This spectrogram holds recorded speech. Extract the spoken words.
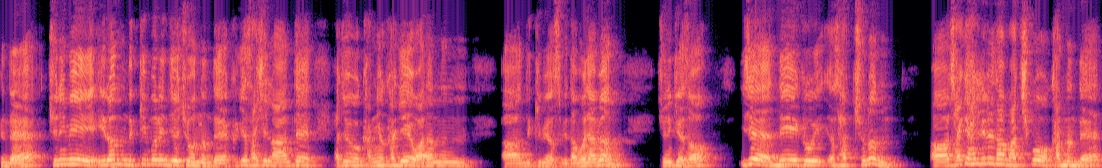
근데 주님이 이런 느낌을 이제 주었는데 그게 사실 나한테 아주 강력하게 와닿는 아, 느낌이었습니다. 뭐냐면 주님께서 이제 네 그 사촌은 어, 자기 할 일을 다 마치고 갔는데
